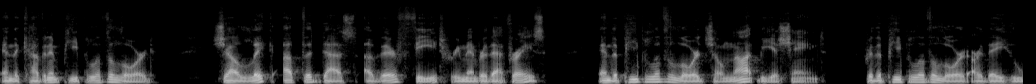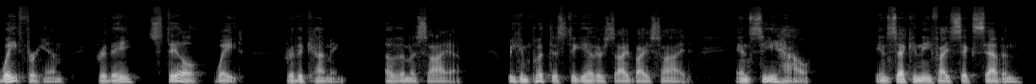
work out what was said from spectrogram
and the covenant people of the Lord shall lick up the dust of their feet. Remember that phrase? And the people of the Lord shall not be ashamed, for the people of the Lord are they who wait for him, for they still wait for the coming of the Messiah. We can put this together side by side and see how in 2 Nephi 6 7,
